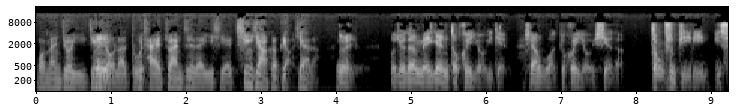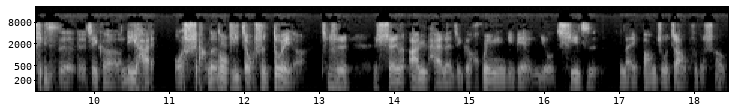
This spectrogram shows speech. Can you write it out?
我们就已经有了独裁专制的一些倾向和表现了。对，我觉得每个人都会有一点。像我就会有一些的，总是比比妻子这个厉害。我想的东西总是对的。其实神安排了这个婚姻里边有妻子来帮助丈夫的时候，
